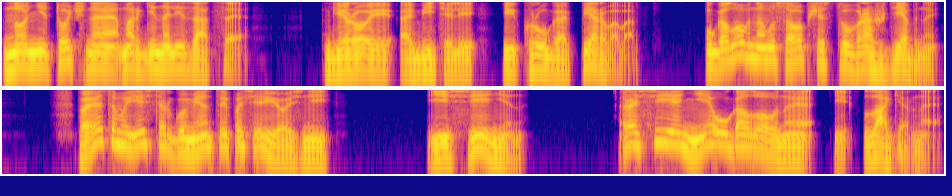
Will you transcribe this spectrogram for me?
но не точная маргинализация. Герои обители и круга первого уголовному сообществу враждебны, поэтому есть аргументы посерьезней. Есенин. Россия не уголовная и лагерная,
